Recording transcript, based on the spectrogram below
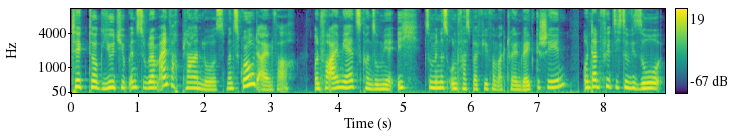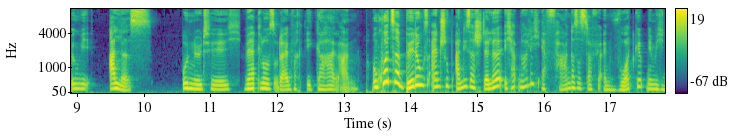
TikTok, YouTube, Instagram, einfach planlos. Man scrollt einfach. Und vor allem jetzt konsumiere ich zumindest unfassbar viel vom aktuellen Weltgeschehen. Und dann fühlt sich sowieso irgendwie alles unnötig, wertlos oder einfach egal an. Und kurzer Bildungseinschub an dieser Stelle. Ich habe neulich erfahren, dass es dafür ein Wort gibt, nämlich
